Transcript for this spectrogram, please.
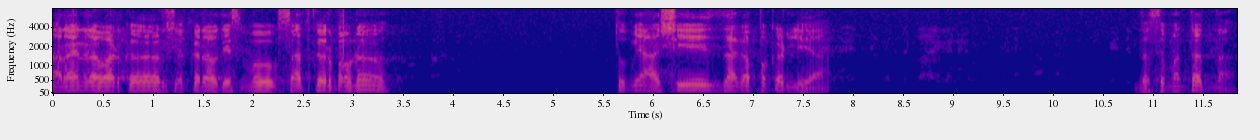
नारायणराव वाडकर शंकरराव देशमुख सातकर पाहुणं. तुम्ही अशी जागा पकडली या. जसं म्हणतात ना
